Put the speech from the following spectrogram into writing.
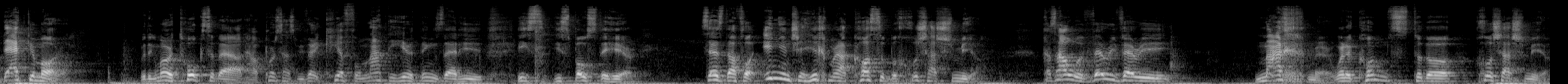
that Gemara, where the Gemara talks about how a person has to be very careful not to hear things that he, he's, he's supposed to hear. It says haflah, Inyan shehichmer akosu b'chush hashmir. Chazal were very, very machmer when it comes to the chush hashmir.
